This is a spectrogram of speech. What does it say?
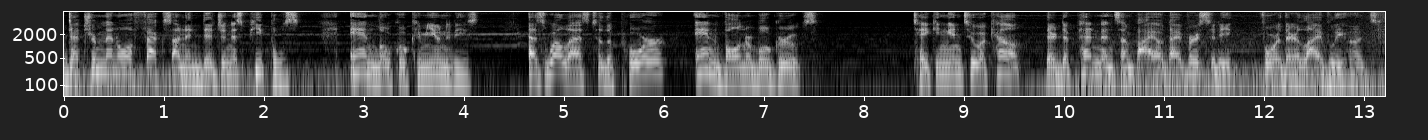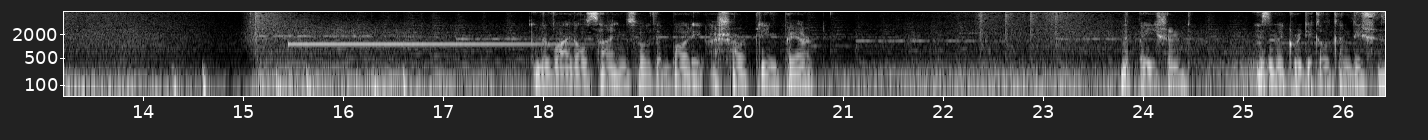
detrimental effects on indigenous peoples and local communities, as well as to the poorer and vulnerable groups, taking into account their dependence on biodiversity for their livelihoods. The vital signs of the body are sharply impaired. The patient is in a critical condition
